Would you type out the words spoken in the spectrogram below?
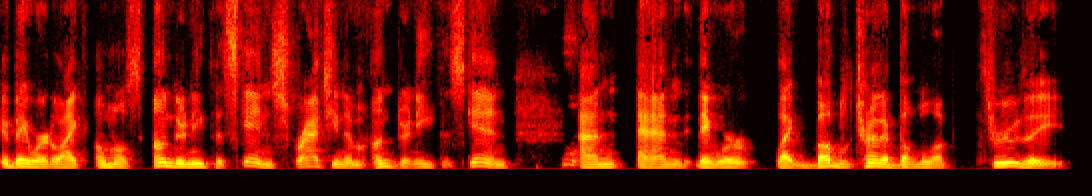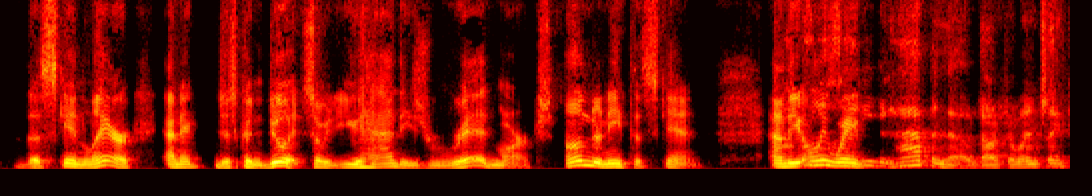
they were like almost underneath the skin, scratching them underneath the skin, and and they were like bubble trying to bubble up through the the skin layer, and it just couldn't do it. So you had these red marks underneath the skin. And the how only way that even happen though, Doctor Lynch, like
